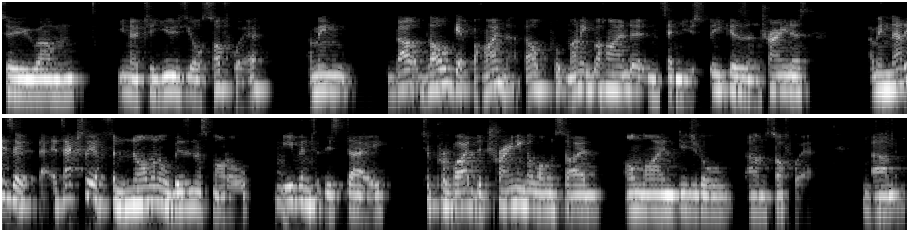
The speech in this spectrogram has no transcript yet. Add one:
to um, you know, to use your software? I mean, they'll, they'll get behind that. They'll put money behind it and send you speakers and trainers. I mean, that is a, it's actually a phenomenal business model, hmm. even to this day, to provide the training alongside online digital um, software. Um,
